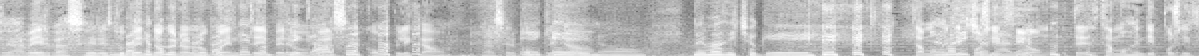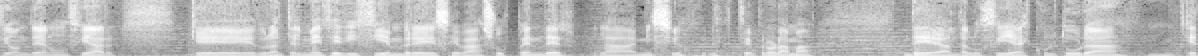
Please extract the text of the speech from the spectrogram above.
Pues, a ver, va a ser estupendo que nos lo cuente, pero va a ser complicado. Va a ser complicado. no, hemos dicho que. Estamos en disposición, estamos en disposición de anunciar que durante el mes de diciembre se va a suspender la emisión de este programa de Andalucía Escultura, que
